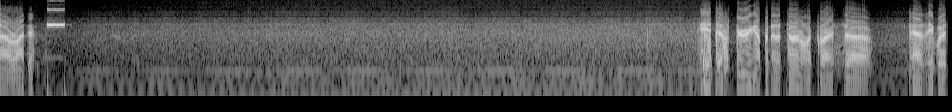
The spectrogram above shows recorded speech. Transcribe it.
Uh, Roger. He's disappearing up into the tunnel, of course, uh, as he would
